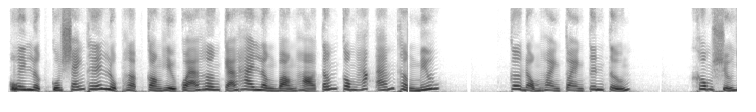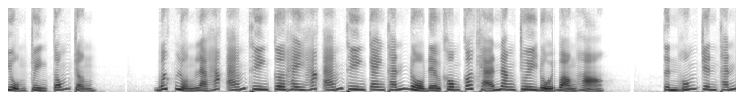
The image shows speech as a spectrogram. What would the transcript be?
Uy lực của sáng thế lục hợp còn hiệu quả hơn cả hai lần bọn họ tấn công hắc ám thần miếu. Cơ động hoàn toàn tin tưởng. Không sử dụng truyền tống trận. Bất luận là hắc ám thiên cơ hay hắc ám thiên can thánh đồ đều không có khả năng truy đuổi bọn họ. Tình huống trên thánh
